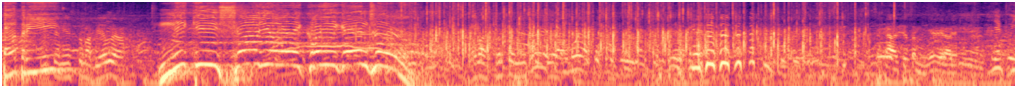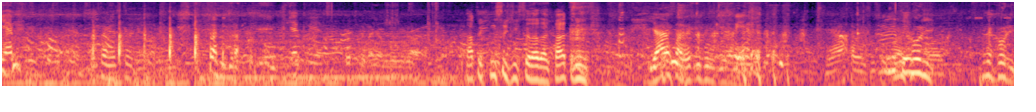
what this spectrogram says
patrí To miesto má biele a... Niky Šodilovej koník Angel. Nová, štvrté miesto je... moja, to som Čaká, ale to tam ale- ďakujem. Štvrté miesto je biele. Ďakujem. Patrik Kusuč ti chcela dať, Patrik. Ja sa neprezentujem. Ja sa. Chorý. Nechorý.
